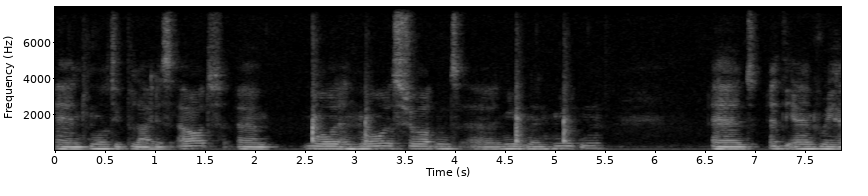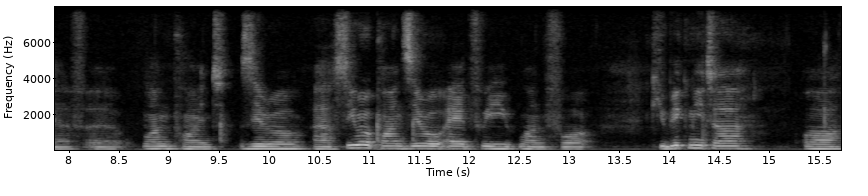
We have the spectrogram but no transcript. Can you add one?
and multiply this out, um, mole and mole is shortened, uh, Newton and Newton, and at the end we have uh, 1.0 uh, 0.08314 cubic meter or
